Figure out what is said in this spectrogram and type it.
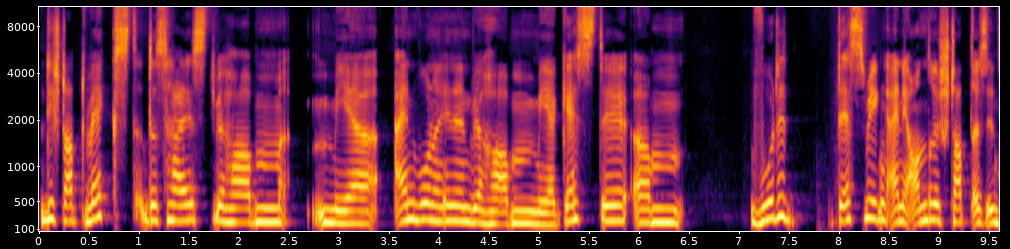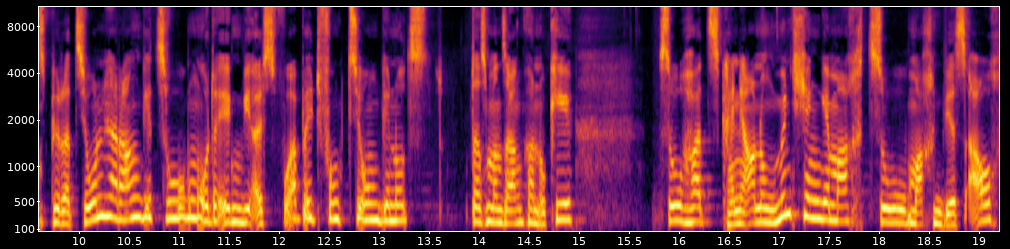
die Stadt wächst, das heißt, wir haben mehr EinwohnerInnen, wir haben mehr Gäste. Ähm, wurde deswegen eine andere Stadt als Inspiration herangezogen oder irgendwie als Vorbildfunktion genutzt, dass man sagen kann, okay, so hat's keine Ahnung München gemacht, so machen wir es auch.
